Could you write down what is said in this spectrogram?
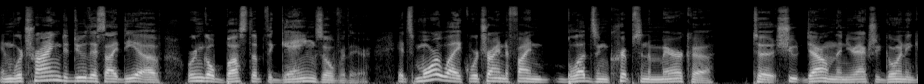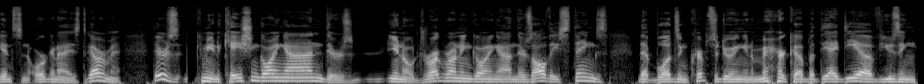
And we're trying to do this idea of we're going to go bust up the gangs over there. It's more like we're trying to find Bloods and Crips in America to shoot down, then you're actually going against an organized government. There's communication going on. There's you know drug running going on. There's all these things that Bloods and Crips are doing in America. But the idea of using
